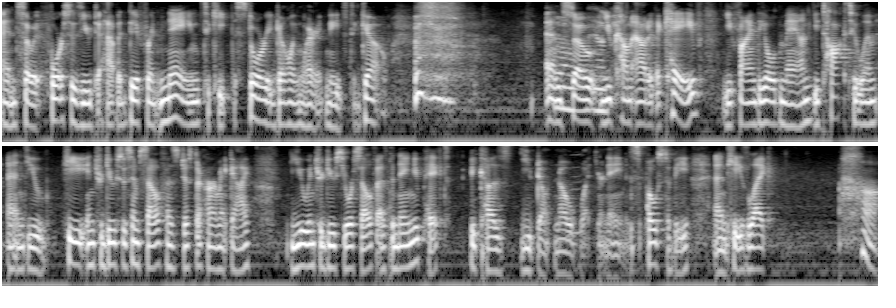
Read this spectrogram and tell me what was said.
And so it forces you to have a different name to keep the story going where it needs to go. And so man. you come out of the cave, you find the old man, you talk to him, and you he introduces himself as just a hermit guy. You introduce yourself as the name you picked because you don't know what your name is supposed to be, and he's like, "Huh."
